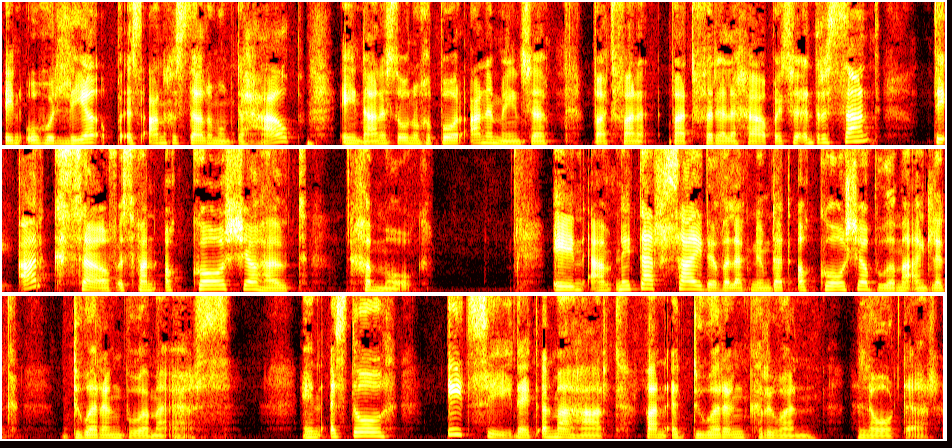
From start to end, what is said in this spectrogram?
en Oholiab is aangestel om hom te help en dan is daar nog 'n paar ander mense wat van wat vir hulle gehelp het. So interessant, die ark self is van akasia hout gemaak. En um, net ter syde wil ek noem dat akasia bome eintlik doringbome is. En is daar ietsie net in my hart van 'n doringkroon later.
